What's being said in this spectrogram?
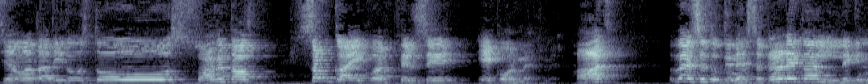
जय माता दी दोस्तों, स्वागत आप सबका एक बार फिर से एक और मैच में। आज वैसे तो दिन है सैटरडे का, लेकिन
